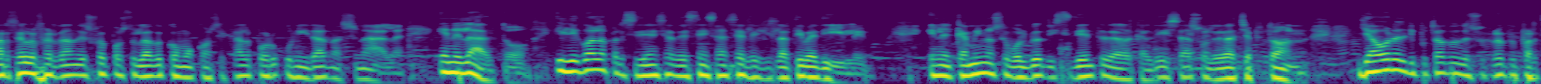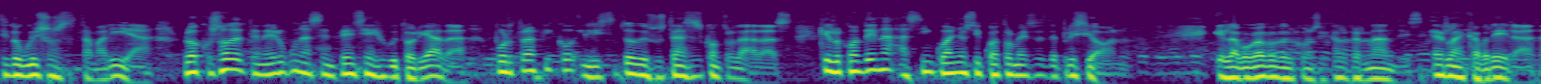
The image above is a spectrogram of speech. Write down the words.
Marcelo Fernández fue postulado como concejal por Unidad Nacional en el Alto y llegó a la presidencia de esta instancia legislativa edil. En el camino se volvió disidente de la alcaldesa Soledad Cheptón y ahora el diputado de su propio partido Wilson Santamaría lo acusó de tener una sentencia ejecutoriada por tráfico ilícito de sustancias controladas que lo condena a cinco años y cuatro meses de prisión. El abogado del concejal Fernández, Erlan Cabrera,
